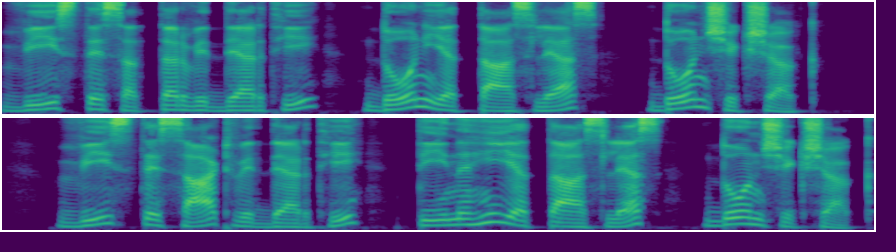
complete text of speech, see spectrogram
वीस ते सत्तर विद्यार्थी दोन इयत्ता असल्यास दोन शिक्षक. वीस ते साठ विद्यार्थी तीनही इयत्ता असल्यास दोन शिक्षक.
